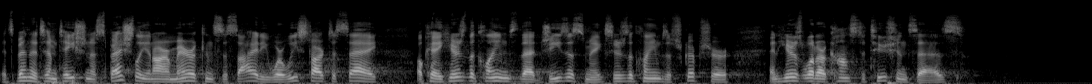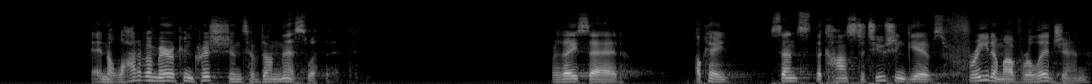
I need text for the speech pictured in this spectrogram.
It's been a temptation, especially in our American society, where we start to say, okay, here's the claims that Jesus makes, here's the claims of Scripture, and here's what our Constitution says. And a lot of American Christians have done this with it, where they said, okay, since the Constitution gives freedom of religion,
